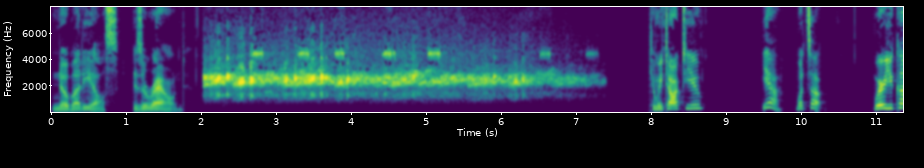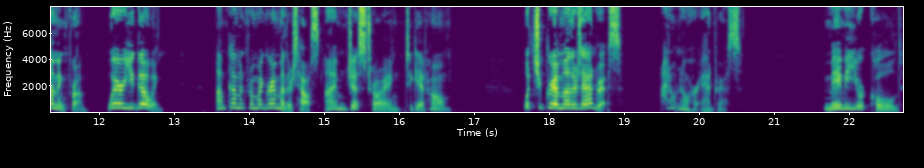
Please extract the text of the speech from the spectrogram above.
Nobody else is around. Can we talk to you? Yeah, what's up? Where are you coming from? Where are you going? I'm coming from my grandmother's house. I'm just trying to get home. What's your grandmother's address? I don't know her address. Maybe you're cold.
